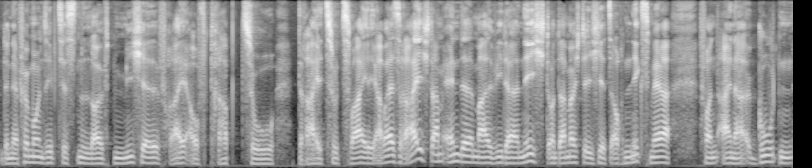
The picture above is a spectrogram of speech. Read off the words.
und in der 75. läuft Michel frei auf Trapp zu 3 zu 2. Aber es reicht am Ende mal wieder nicht und da möchte ich jetzt auch nichts mehr von einer guten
